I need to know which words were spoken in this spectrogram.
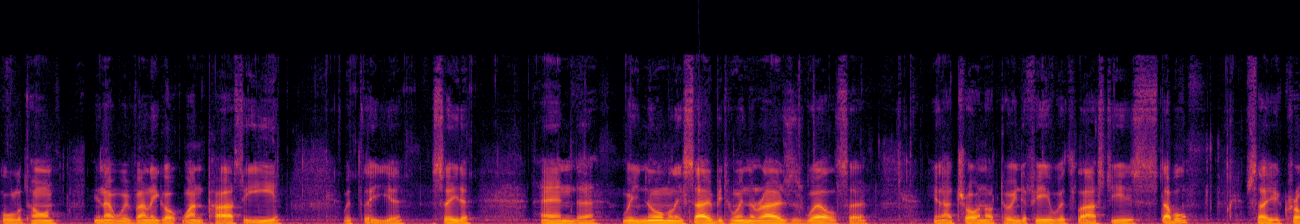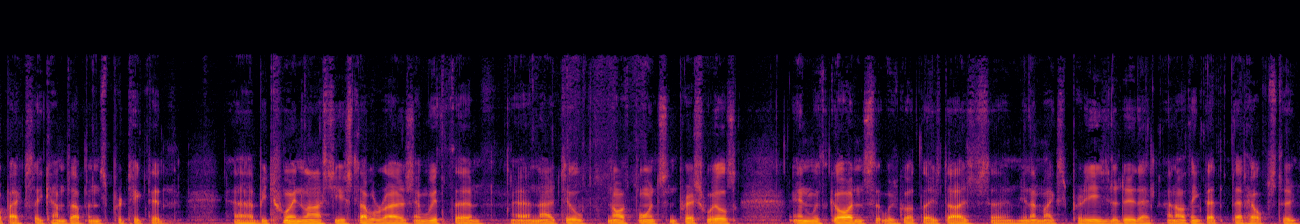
all the time. You know, we've only got one pass a year with the uh, seeder, and uh, we normally sow between the rows as well. So you know, try not to interfere with last year's stubble. So your crop actually comes up and is protected uh, between last year's stubble rows and with uh, no-till knife points and press wheels and with guidance that we've got these days, uh, you know, makes it pretty easy to do that. And I think that, that helps too.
